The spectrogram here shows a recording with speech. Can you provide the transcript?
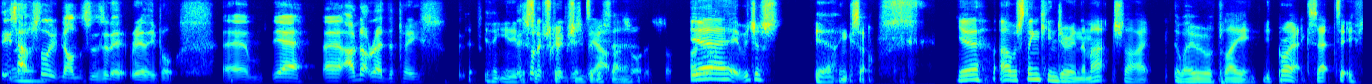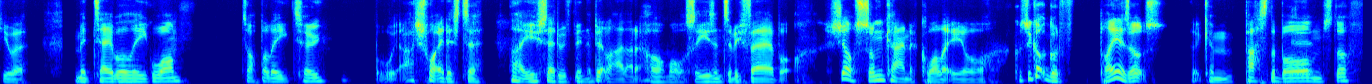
It's Oh. absolute nonsense, isn't it? Really, but um, yeah, uh, I've not read the piece. You think you need It a subscription to be out, fair. sort of stuff. Yeah, it was just yeah, I think so. Yeah, I was thinking during the match, like the way we were playing, you'd probably accept it if you were mid-table League One, top of League Two. But we, I just wanted us to, like you said, we've been a bit like that at home all season. To be fair, but show some kind of quality, or because we've got good players, us that can pass the ball and stuff.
